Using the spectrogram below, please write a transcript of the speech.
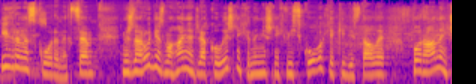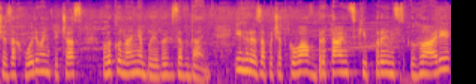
Ігри нескорених це міжнародні змагання для колишніх і нинішніх військових, які дістали поранень чи захворювань під час виконання бойових завдань. Ігри започаткував британський принц Гаррі,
